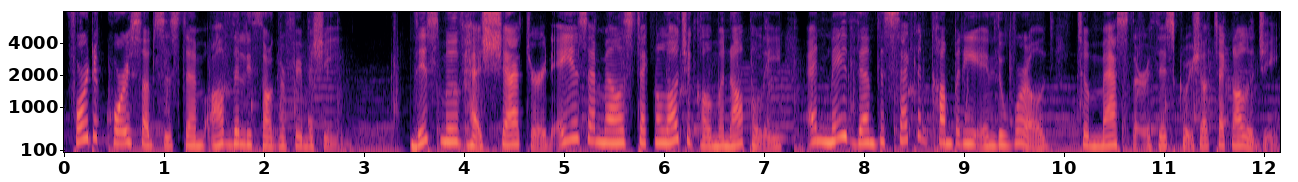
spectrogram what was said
for the core subsystem of the lithography machine. This move has shattered ASML's technological monopoly and made them the second company in the world to master this crucial technology.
